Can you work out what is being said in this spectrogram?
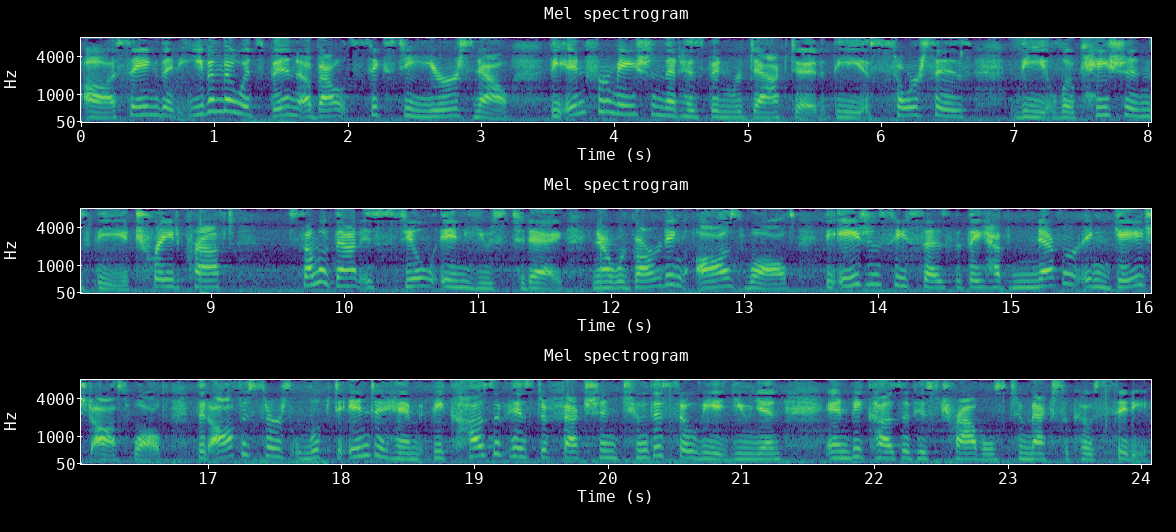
uh, saying that even though it's been about 60 years now, the information that has been redacted, the sources, the locations, the tradecraft, some of that is still in use today. Now, regarding Oswald, the agency says that they have never engaged Oswald, that officers looked into him because of his defection to the Soviet Union and because of his travels to Mexico City.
